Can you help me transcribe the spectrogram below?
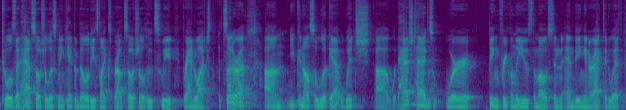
tools that have social listening capabilities like Sprout Social, Hootsuite, Brandwatch, etc. Um, you can also look at which uh, what hashtags were being frequently used the most and, and being interacted with.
